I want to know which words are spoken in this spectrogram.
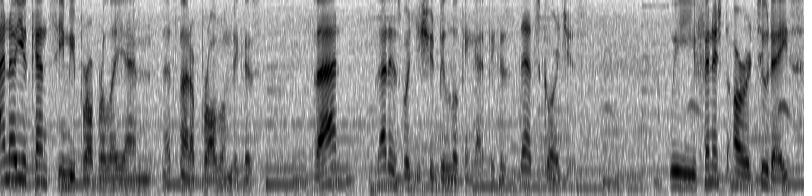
I know you can't see me properly and that's not a problem because that that is what you should be looking at because that's gorgeous. We finished our two days.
